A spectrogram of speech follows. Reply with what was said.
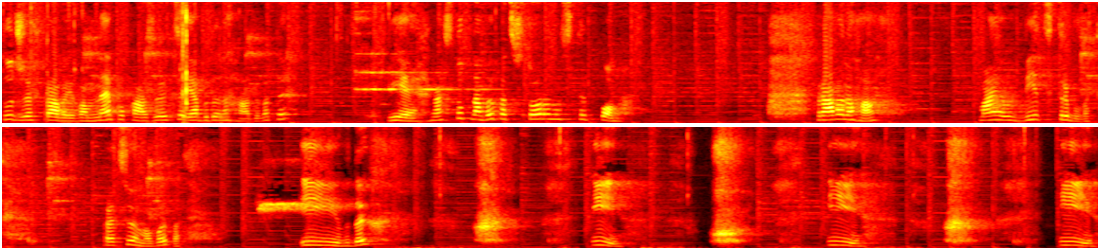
Тут же вправи вам не показується, я буду нагадувати. Є. Наступна випад в сторону стрибком. Права нога має відстрибувати. Працюємо випад. І вдих. І. І. І.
